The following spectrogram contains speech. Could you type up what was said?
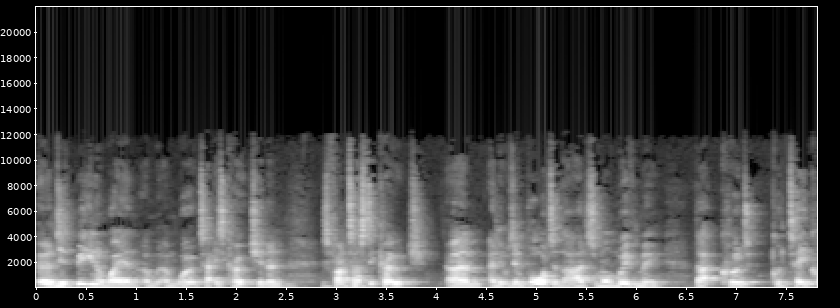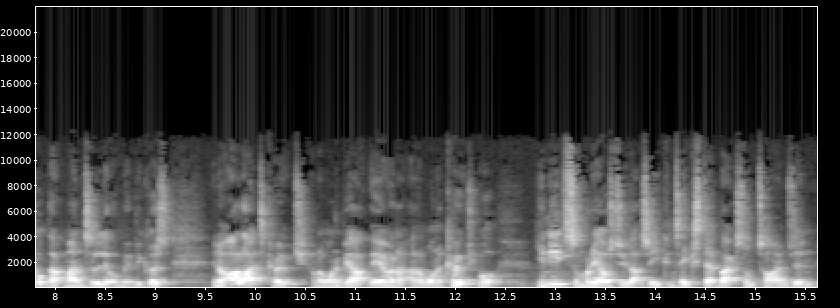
Hernsey's been away and, and, and, worked at his coaching, and he's a fantastic coach. Um, and it was important that I had someone with me that could could take up that mantle a little bit because you know I like to coach and I want to be out there and I, and I want to coach, but you need somebody else to do that so you can take a step back sometimes and,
